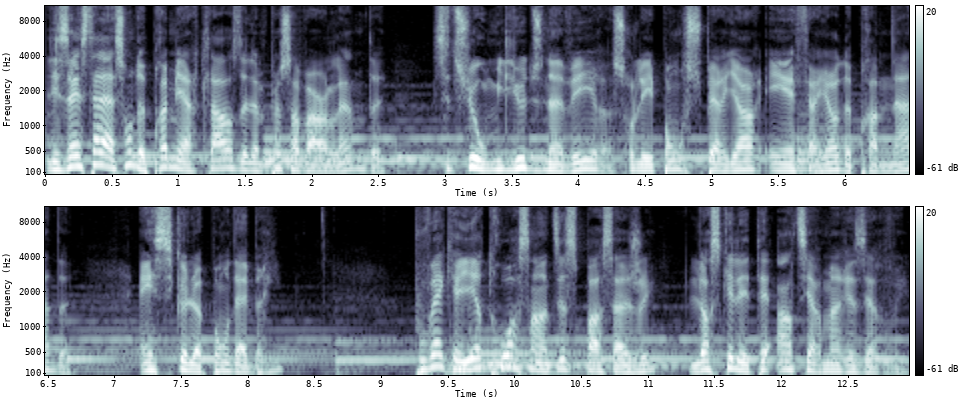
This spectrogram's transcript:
Les installations de première classe de l'Empress of Ireland, situées au milieu du navire sur les ponts supérieurs et inférieurs de promenade, ainsi que le pont d'abri, pouvaient accueillir 310 passagers lorsqu'elle était entièrement réservée.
